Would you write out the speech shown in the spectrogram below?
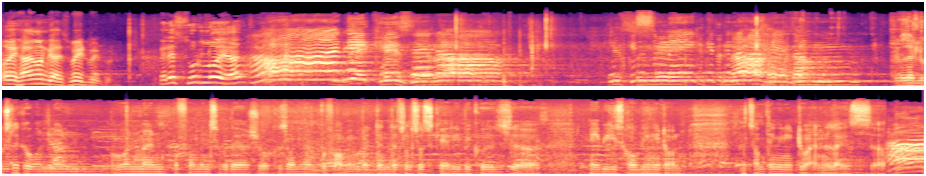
Wait, hang on, guys. Wait, wait, wait. पहले सुर लो यार हाँ देखे जरा किसमें कितना है दम Well, that looks like a one-man one-man performance over there. Ashok is one-man performing, but then that's also scary because uh, maybe he's hogging it all. That's something we need to analyze. Uh, आ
